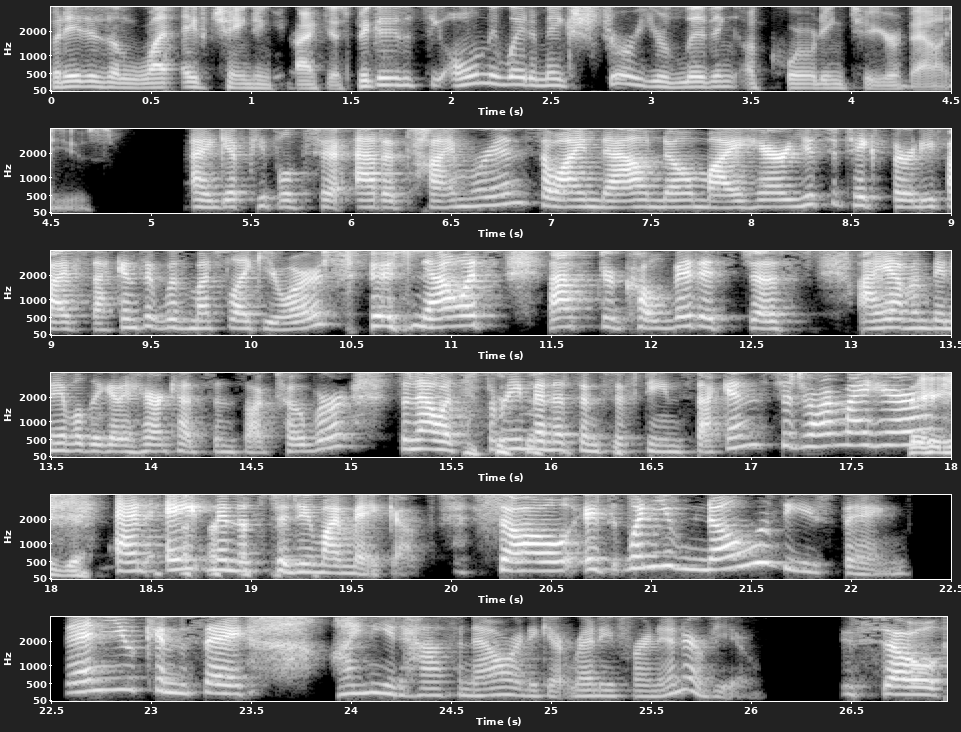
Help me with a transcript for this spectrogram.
but it is a life-changing practice because it's the only way to make sure you're living according to your values. I get people to add a timer in. So I now know my hair used to take 35 seconds. It was much like yours. now it's after COVID. It's just, I haven't been able to get a haircut since October. So now it's three minutes and 15 seconds to dry my hair. There you go. and eight minutes to do my makeup. So it's when you know these things, then you can say, I need half an hour to get ready for an interview. So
